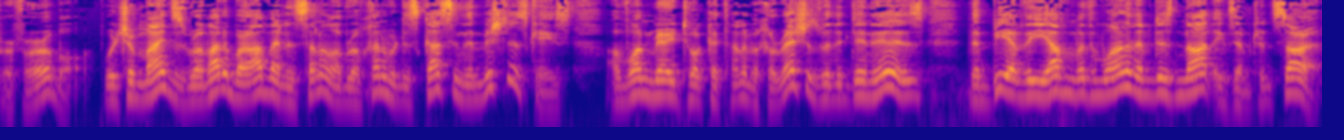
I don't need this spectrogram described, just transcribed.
preferable. Which reminds us, Ravada Barava and his son-in-law Rav Chana were discussing the Mishnah's case of one married to a katana v'chareshes, where the din is the b of the yavam with one of them does not exempt her tzara.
